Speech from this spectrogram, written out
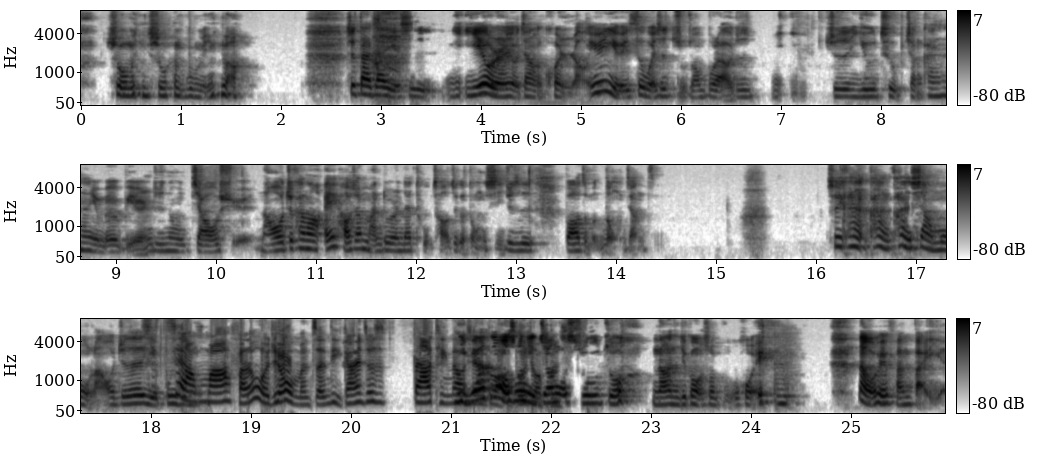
说明书很不明朗。就大家也是也也有人有这样的困扰，因为有一次我也是组装不来，我就是就是 YouTube 想看看有没有别人就是那种教学，然后就看到哎，好像蛮多人在吐槽这个东西，就是不知道怎么弄这样子。所以看看看项目啦，我觉得也不这样吗？反正我觉得我们整体刚才就是大家听到，你不要跟我说你装个书桌，然后你就跟我说不会，那我会翻白眼。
